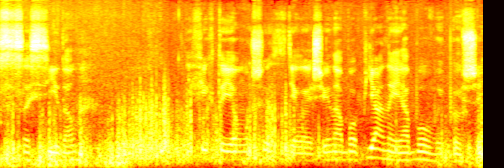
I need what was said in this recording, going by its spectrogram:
з сусідом. І фіг ти йому щось зробиш. Він або п'яний, або випивший.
